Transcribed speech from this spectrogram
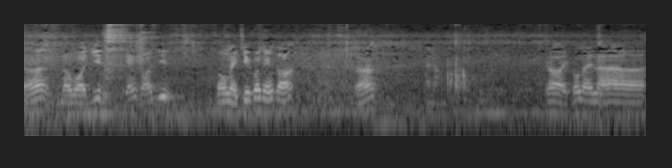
Đó, đầu bò zin dán cỏ zin con này chưa có dán cỏ. Đó. Rồi, con này là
